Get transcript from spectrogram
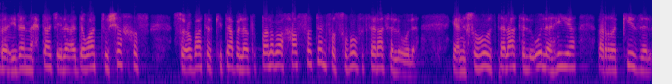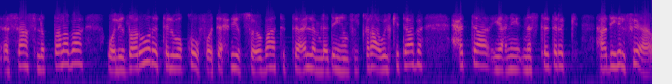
فإذا نحتاج إلى أدوات تشخص صعوبات الكتابة لدى الطلبة خاصة في الصفوف الثلاثة الأولى. يعني الصفوف الثلاثة الأولى هي الركيزه الأساس للطلبة ولضرورة الوقوف وتحديد صعوبات التعلم لديهم في القراءة والكتابة حتى يعني نستدرك هذه الفئة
